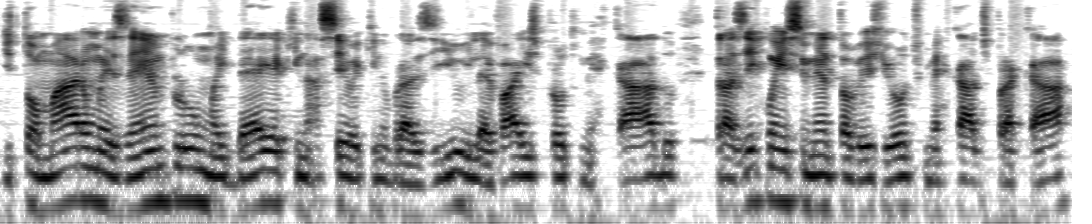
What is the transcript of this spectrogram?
de, tomar um exemplo, uma ideia que nasceu aqui no Brasil e levar isso para outro mercado, trazer conhecimento talvez de outros mercados para cá.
